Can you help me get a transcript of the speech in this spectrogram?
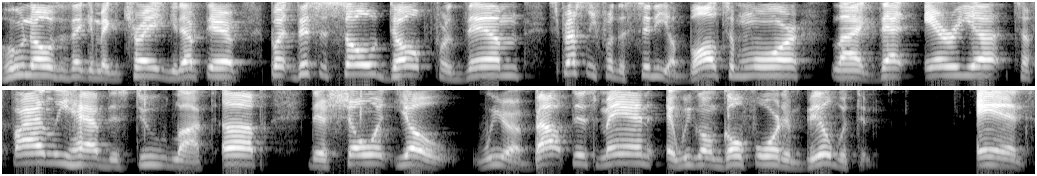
Who knows if they can make a trade, get up there? But this is so dope for them, especially for the city of Baltimore, like that area to finally have this dude locked up. They're showing, yo, we are about this man, and we're gonna go forward and build with him. And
